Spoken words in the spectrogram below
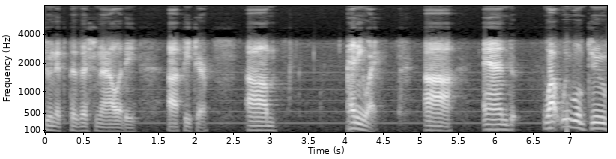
tune its positionality uh, feature. Um, anyway, uh, and what we will do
